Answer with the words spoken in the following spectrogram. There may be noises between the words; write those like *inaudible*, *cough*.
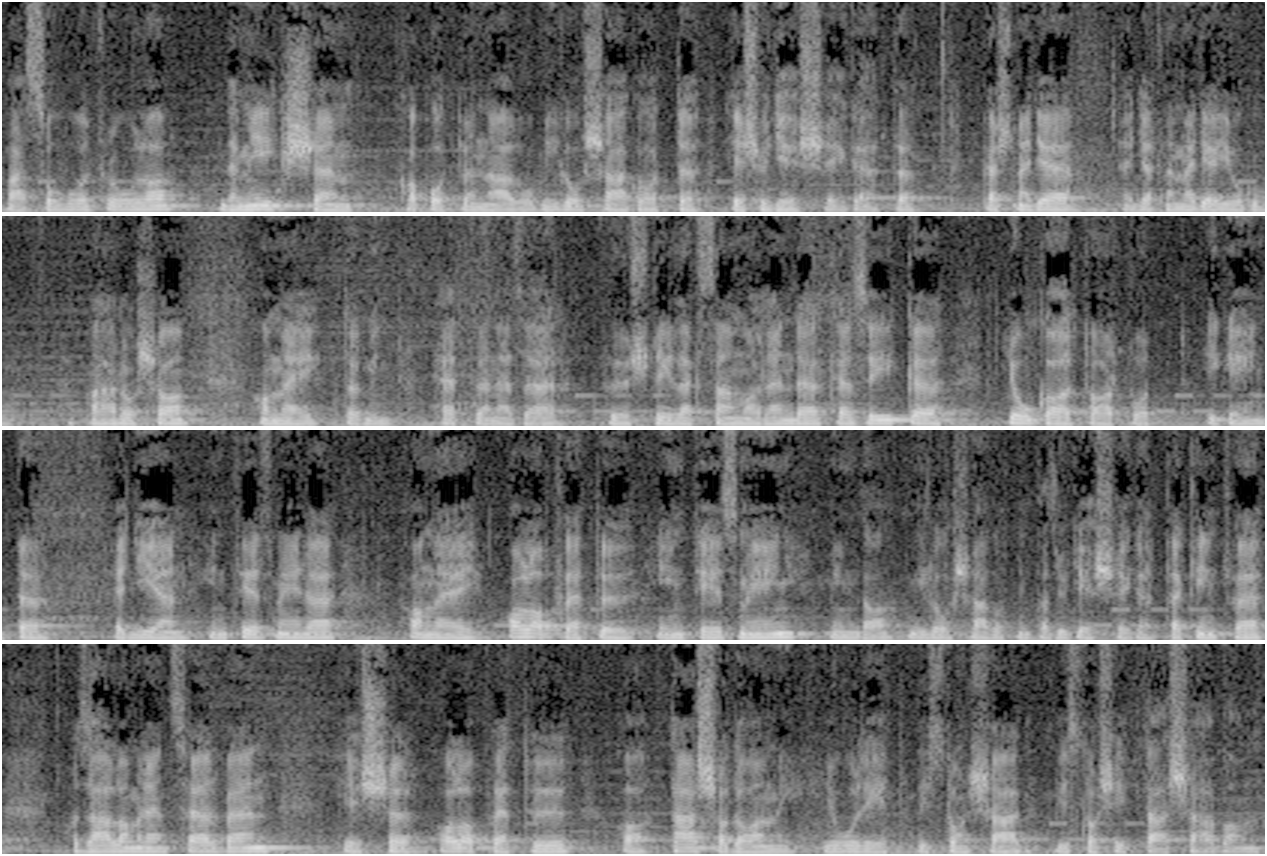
már szó volt róla, de mégsem kapott önálló bíróságot és ügyészséget. Pest megye egyetlen megyei jogú városa, amely több mint 70 ezer fős lélekszámmal rendelkezik, joggal tartott igényt egy ilyen intézményre, amely alapvető intézmény, mind a bíróságot, mind az ügyészséget tekintve az államrendszerben, és alapvető a társadalmi jólét biztonság biztosításában.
